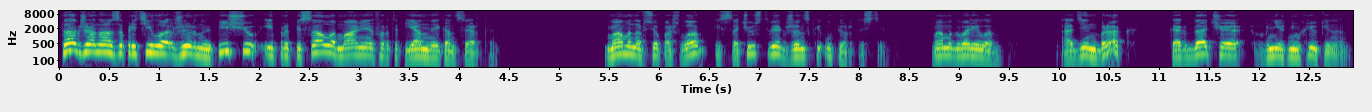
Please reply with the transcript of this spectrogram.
Также она запретила жирную пищу и прописала маме фортепианные концерты. Мама на все пошла из сочувствия к женской упертости. Мама говорила, один брак, как дача в Нижнем Хрюкино,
